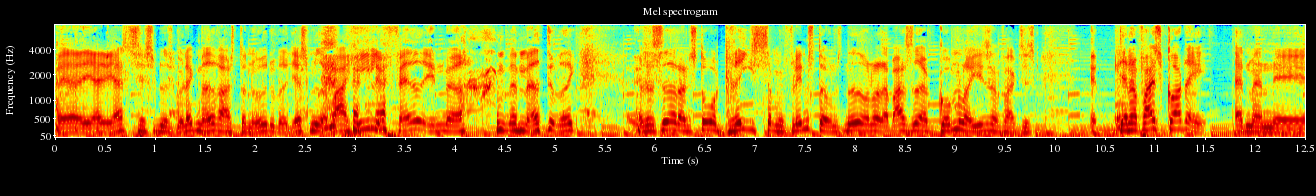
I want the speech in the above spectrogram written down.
jeg, jeg, jeg smider sgu ikke madrester noget, du ved. Jeg smider bare hele fadet ind med, med mad, du ved ikke. Og så sidder der en stor gris som en Flintstones nedenunder, der bare sidder og gumler i sig, faktisk. Øh, Den har faktisk godt af, at man øh,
